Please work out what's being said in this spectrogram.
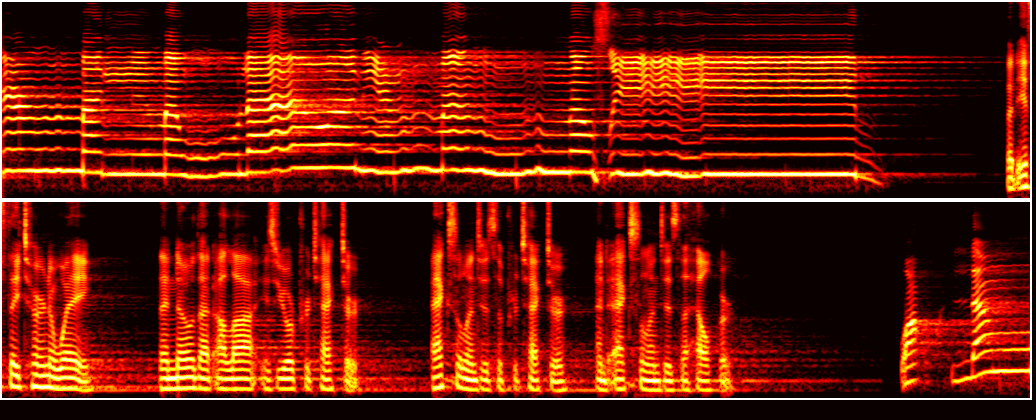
نعم المولى ونعم النصير But if they turn away, then know that Allah is your protector. Excellent is the protector, and excellent is the helper. واعلموا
